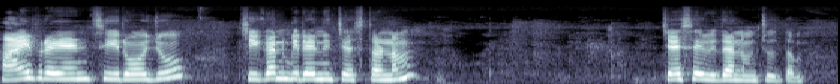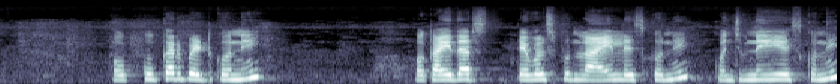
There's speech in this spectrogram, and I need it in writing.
హాయ్ ఫ్రెండ్స్ ఈరోజు చికెన్ బిర్యానీ చేస్తున్నాం. చేసే విధానం చూద్దాం. ఒక కుక్కర్ పెట్టుకొని ఒక ఐదారు టేబుల్ స్పూన్ల ఆయిల్ వేసుకొని కొంచెం నెయ్యి వేసుకొని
